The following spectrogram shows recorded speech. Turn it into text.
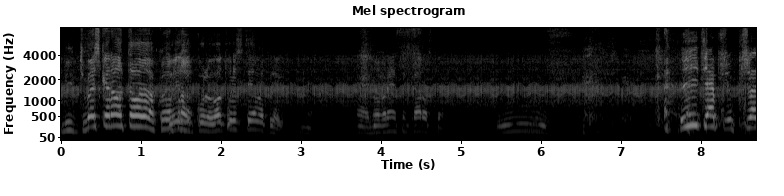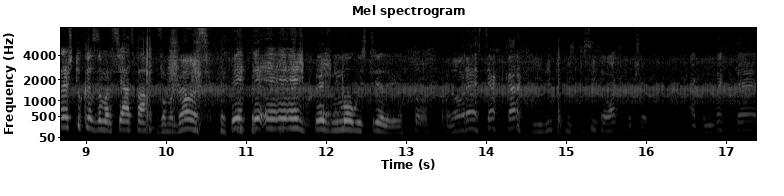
Ми, човешка работа, да, какво да Ти за правя? колелото ли сте имат ли? А, Едно време съм карал с теб. И тя е почна нещо тук да замърсява това. Замъглява се. Е, е, е, е, еш го, еш го, не мога го изтрия да ги. Едно време с тях карах и един път ми спасиха лаката, човек. Ако не беха те,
